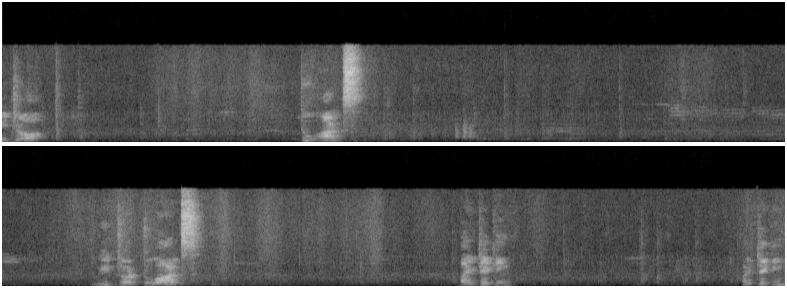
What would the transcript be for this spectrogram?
We draw two arcs. We draw two arcs by taking by taking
